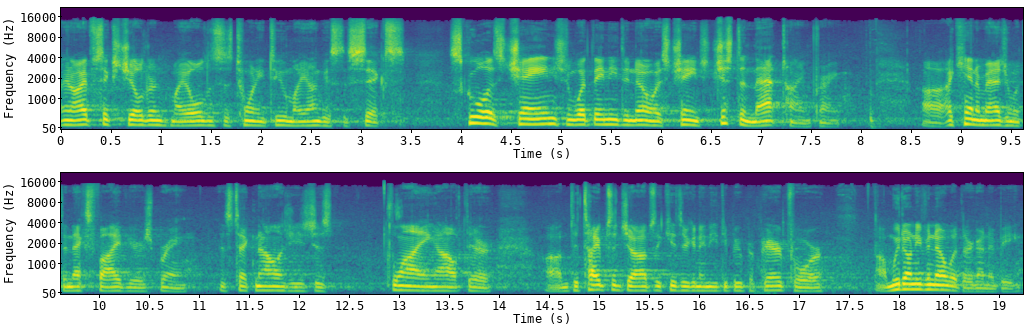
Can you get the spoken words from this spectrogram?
and I have six children. My oldest is 22. My youngest is six. School has changed, and what they need to know has changed just in that time frame. Uh, I can't imagine what the next five years bring. This technology is just flying out there. Um, the types of jobs that kids are going to need to be prepared for, um, we don't even know what they're going to be.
